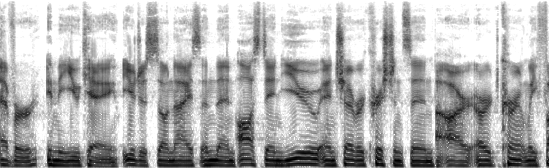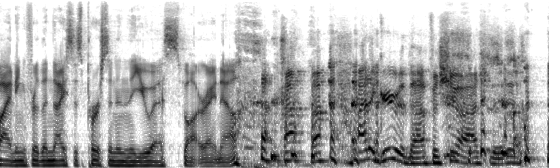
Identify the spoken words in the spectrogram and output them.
ever in the UK. You're just so nice. And then Austin, you and Trevor Christensen are, are currently fighting for the nicest person in the US spot right now. I'd agree with that for sure, actually. yeah.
